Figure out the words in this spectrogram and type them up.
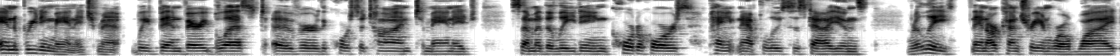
and breeding management. We've been very blessed over the course of time to manage some of the leading quarter horse, paint, and Appaloosa stallions, really in our country and worldwide.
